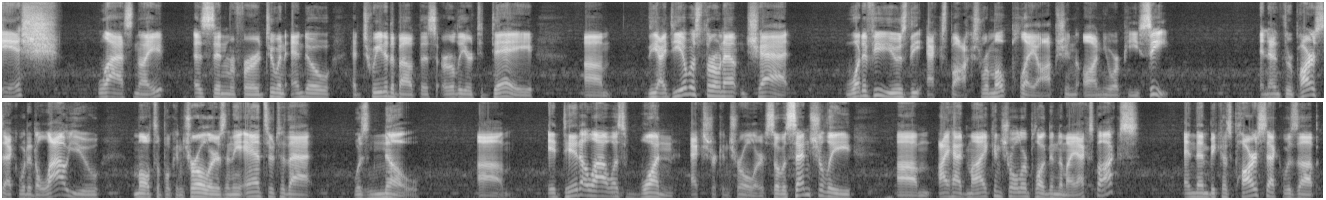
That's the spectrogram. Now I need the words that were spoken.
ish last night, as Sin referred to, and Endo had tweeted about this earlier today. Um, the idea was thrown out in chat. What if you use the Xbox remote play option on your PC? And then through Parsec, would it allow you multiple controllers? And the answer to that was no. Um, it did allow us one extra controller. So essentially, um, I had my controller plugged into my Xbox, and then because Parsec was up,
